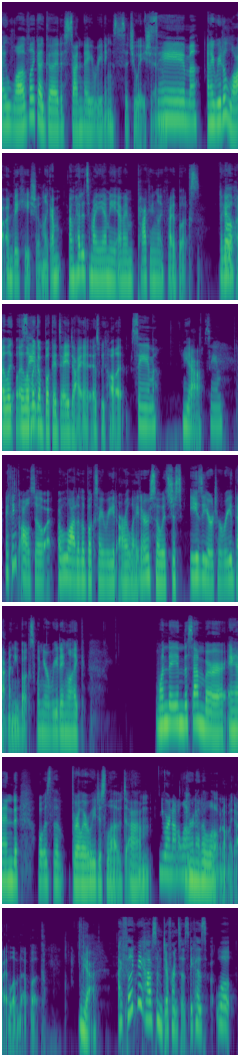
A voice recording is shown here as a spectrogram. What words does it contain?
I love like a good Sunday reading situation. Same. And I read a lot on vacation. Like I'm I'm headed to Miami and I'm packing like five books. Like I, I like I love like a book a day diet as we call it. Same. Yeah. Same. I think also a lot of the books I read are lighter, so it's just easier to read that many books when you're reading like one day in December and what was the thriller we just loved? Um You are not alone. You're Not Alone. Oh my god, I love that book. Yeah. I feel like we have some differences because, well,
